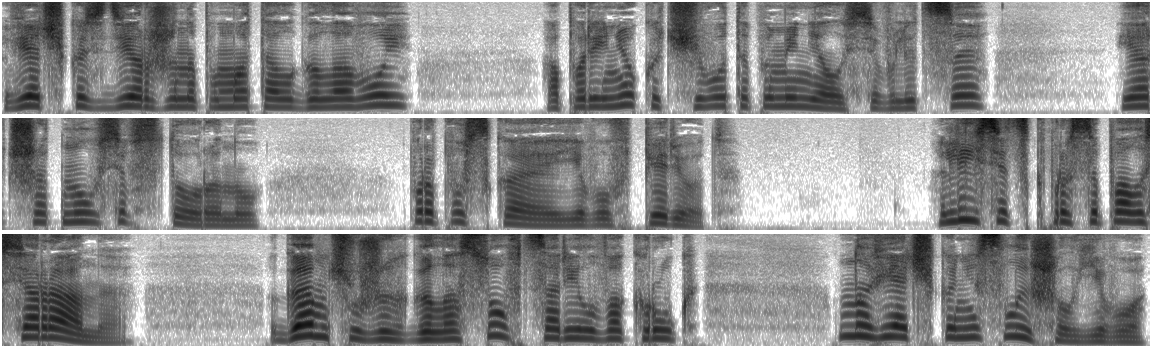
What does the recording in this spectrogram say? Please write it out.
Вячка сдержанно помотал головой, а паренек от чего-то поменялся в лице и отшатнулся в сторону, пропуская его вперед. Лисицк просыпался рано. Гам чужих голосов царил вокруг, но Вячка не слышал его,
